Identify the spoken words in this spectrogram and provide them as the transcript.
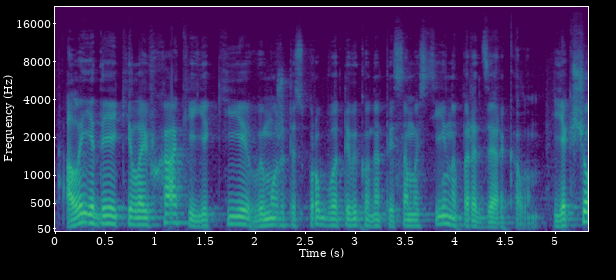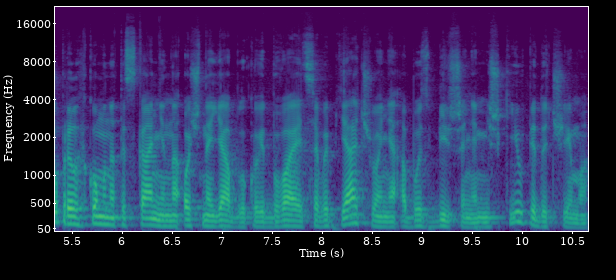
Але є деякі лайфхаки, які ви можете спробувати виконати самостійно перед дзеркалом. Якщо при легкому натисканні на очне яблуко відбувається вип'ячування або збільшення мішків під очима,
